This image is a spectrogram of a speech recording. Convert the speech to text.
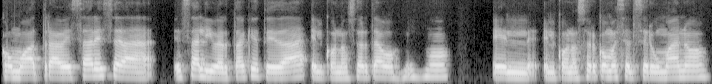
como atravesar esa, esa libertad que te da el conocerte a vos mismo, el, conocer cómo es el ser humano,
